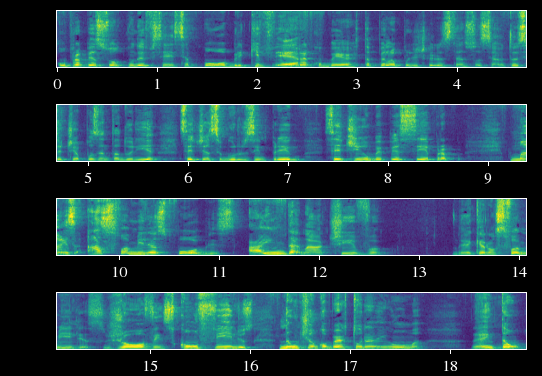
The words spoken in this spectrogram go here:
ou para a pessoa com deficiência pobre que era coberta pela política de assistência social. Então você tinha aposentadoria, você tinha seguro-desemprego, você tinha o BPC para mas as famílias pobres ainda na ativa, né, que eram as famílias jovens com filhos, não tinham cobertura nenhuma. Né? Então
